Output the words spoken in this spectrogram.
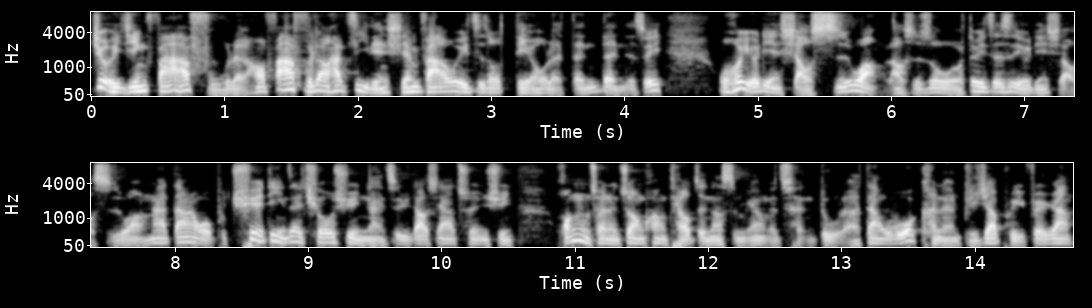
就已经发福了，然后发福到他自己连先发位置都丢了等等的，所以。我会有点小失望，老实说，我对这是有点小失望。那当然，我不确定在秋训乃至于到现在春训，黄永传的状况调整到什么样的程度了。但我可能比较 prefer 让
